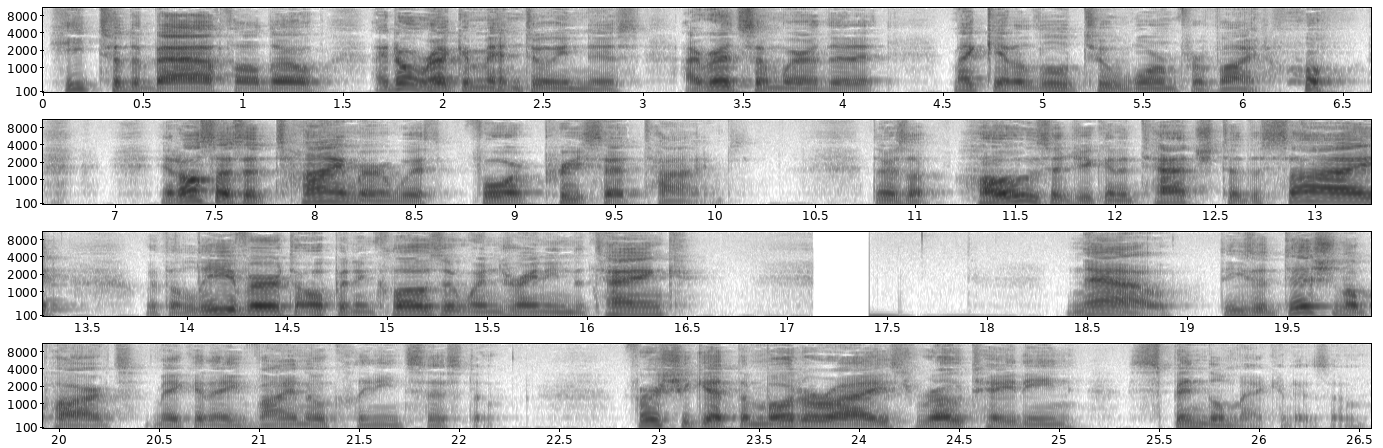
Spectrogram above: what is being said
heat to the bath, although I don't recommend doing this. I read somewhere that it might get a little too warm for vinyl. It also has a timer with four preset times. There's a hose that you can attach to the side with a lever to open and close it when draining the tank. Now, these additional parts make it a vinyl cleaning system. First, you get the motorized rotating spindle mechanism.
